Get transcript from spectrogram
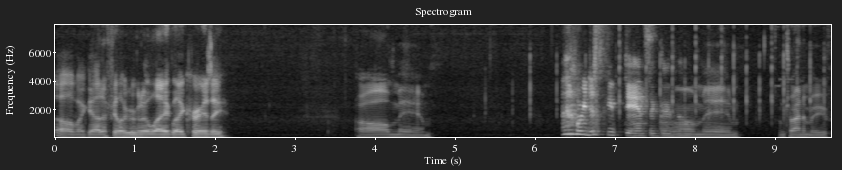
oh my god, I feel like we're gonna lag like crazy. Oh, man. we just keep dancing through Oh, them. man. I'm trying to move.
